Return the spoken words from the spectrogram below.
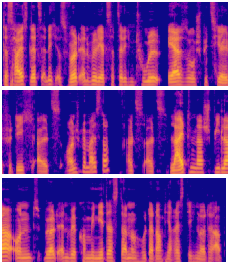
Das heißt, letztendlich ist World Anvil jetzt tatsächlich ein Tool eher so speziell für dich als Rollenspielmeister, als, als leitender Spieler und World Anvil kombiniert das dann und holt dann auch die restlichen Leute ab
